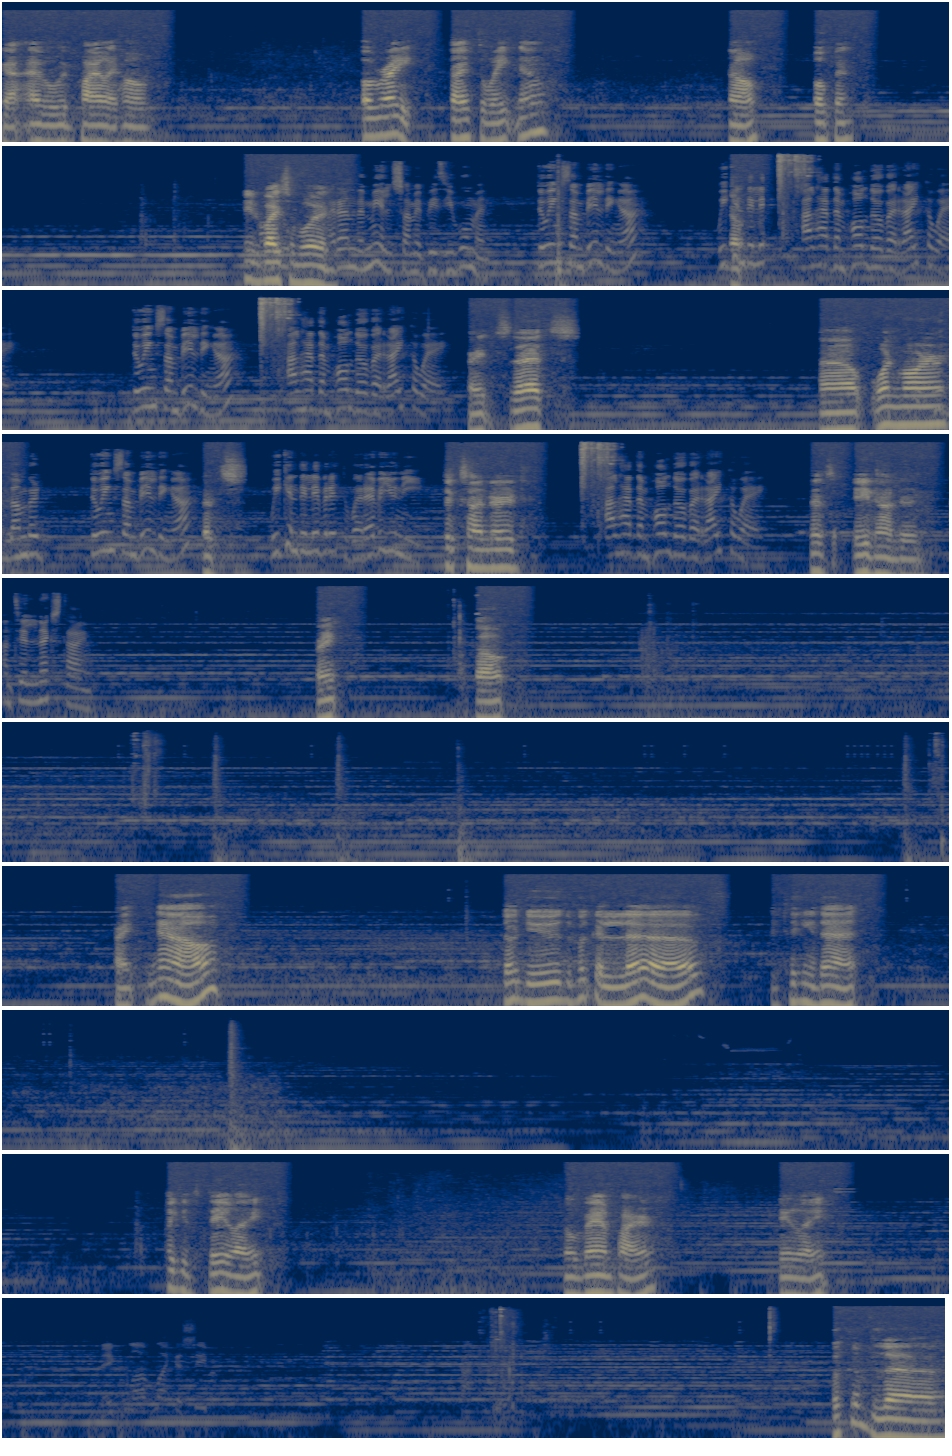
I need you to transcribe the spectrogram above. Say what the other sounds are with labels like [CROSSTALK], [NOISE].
Yeah, I have a wood pile at home. Oh right, so I have to wait now? No. Open. Need to buy some wood. I run the mill, so I'm a busy woman. Doing some building, huh? We Yep. can deliver. I'll have them hauled over right away. Doing some building, huh? I'll have them hauled over right away. Right, so that's uh one more. With lumber. Doing some building, huh? That's We can deliver it wherever you need. six hundred. I'll have them hauled over right away. That's eight hundred. Until next time. Right? About Right now, go do the Book of Love. I'm taking that. I think it's daylight. No vampire. Daylight. Book of Love.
